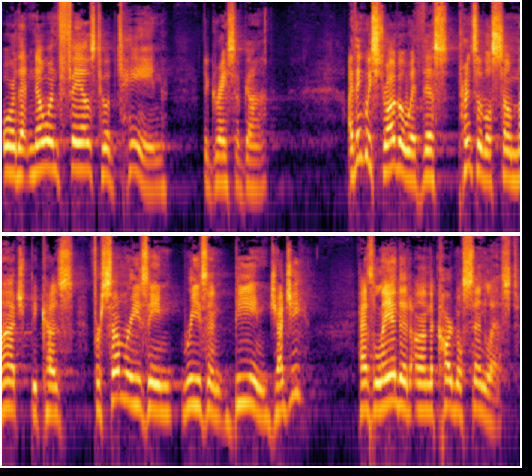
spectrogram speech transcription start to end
or that no one fails to obtain the grace of God. I think we struggle with this principle so much because for some reason, reason being judgy has landed on the cardinal sin list.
